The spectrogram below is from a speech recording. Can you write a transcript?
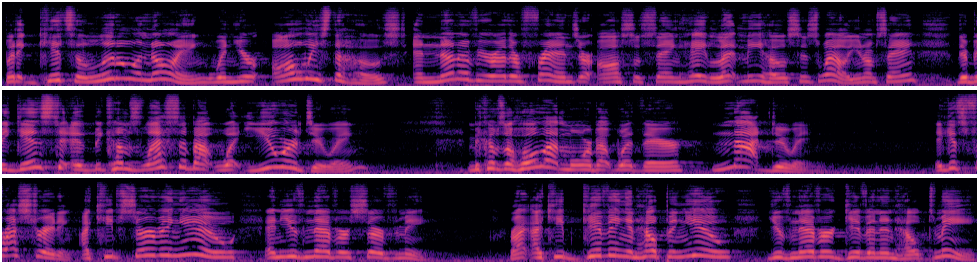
but it gets a little annoying when you're always the host and none of your other friends are also saying, hey, let me host as well. You know what I'm saying? There begins to, it becomes less about what you are doing becomes a whole lot more about what they're not doing. It gets frustrating. I keep serving you, and you've never served me. Right? I keep giving and helping you, you've never given and helped me.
